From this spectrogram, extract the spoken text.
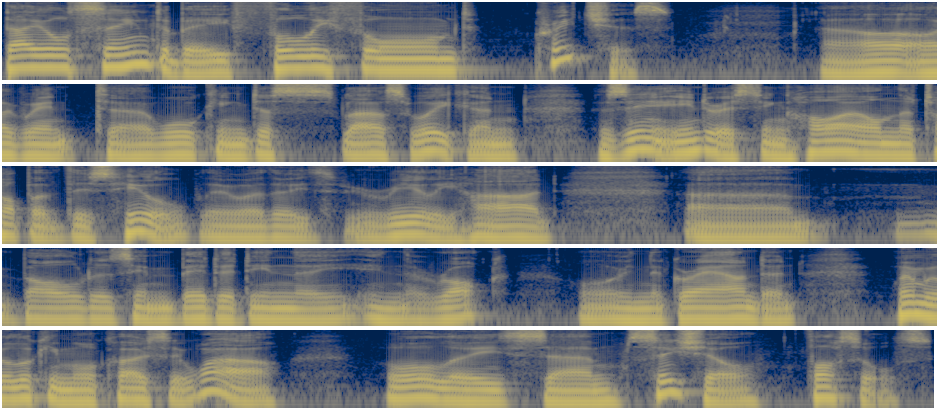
they all seem to be fully formed creatures. Uh, I went uh, walking just last week, and it was interesting. High on the top of this hill, there were these really hard um, boulders embedded in the in the rock or in the ground. And when we were looking more closely, wow, all these um, seashell fossils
